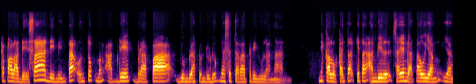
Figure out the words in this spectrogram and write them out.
kepala desa diminta untuk mengupdate berapa jumlah penduduknya secara triwulanan. Ini kalau kita kita ambil, saya nggak tahu yang yang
